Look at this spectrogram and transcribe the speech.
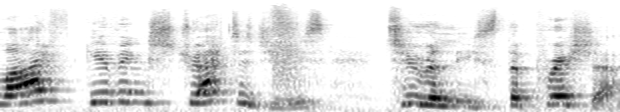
life-giving strategies to release the pressure.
